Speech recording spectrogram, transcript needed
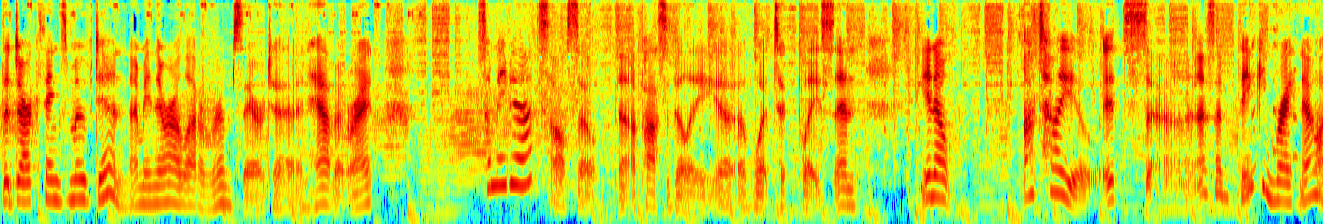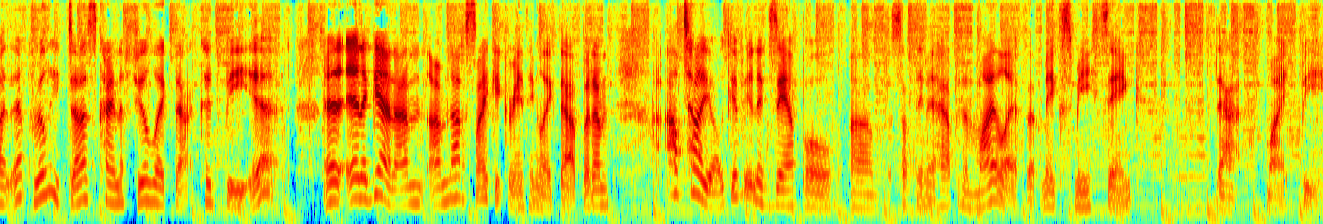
the dark things moved in. I mean, there are a lot of rooms there to inhabit, right? So maybe that's also a possibility uh, of what took place. And, you know, I'll tell you, it's uh, as I'm thinking right now, it really does kind of feel like that could be it. And, and again, I'm I'm not a psychic or anything like that, but I'm I'll tell you, I'll give you an example of something that happened in my life that makes me think that might be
